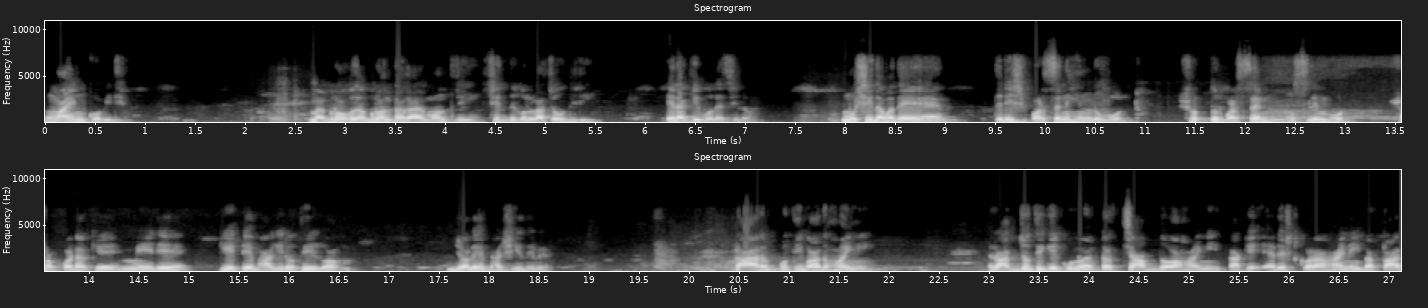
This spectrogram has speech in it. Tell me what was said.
হুমায়ুন কবির বা গ্র- গ্রন্থাগার মন্ত্রী সিদ্দিকুল্লাহ চৌধুরী। এরা কি বলেছিল? মুর্শিদাবাদে তিরিশ পার্সেন্ট হিন্দু ভোট, সত্তর পার্সেন্ট মুসলিম ভোট। সবকটাকে মেরে কেটে ভাগীরথী জলে ভাসিয়ে দেবে। তার প্রতিবাদ হয়নি। রাজ্য থেকে কোনো একটা চাপ দেওয়া হয়নি, তাকে অ্যারেস্ট করা হয়নি বা তার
